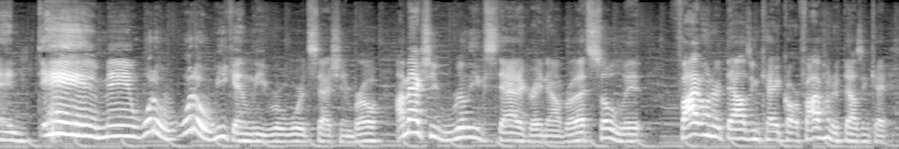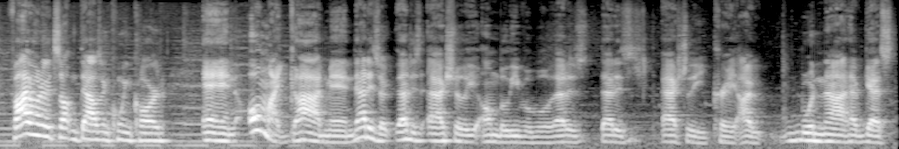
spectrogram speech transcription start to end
And damn, man, what a what a Weekend League reward session, bro. I'm actually really ecstatic right now, bro. That's so lit. 500,000k card, 500,000k, 500 something thousand coin card. And oh my god, man, that is a that is actually unbelievable. That is that is actually crazy. I would not have guessed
